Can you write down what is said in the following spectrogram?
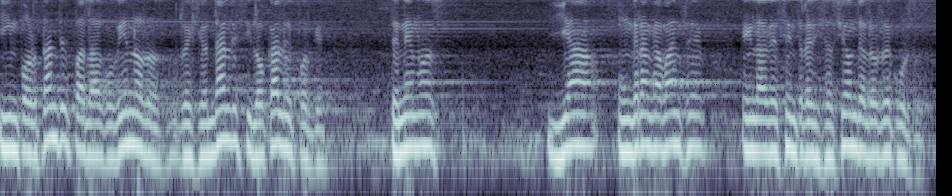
importantes para los gobiernos regionales y locales porque tenemos ya un gran avance en la descentralización de los recursos.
